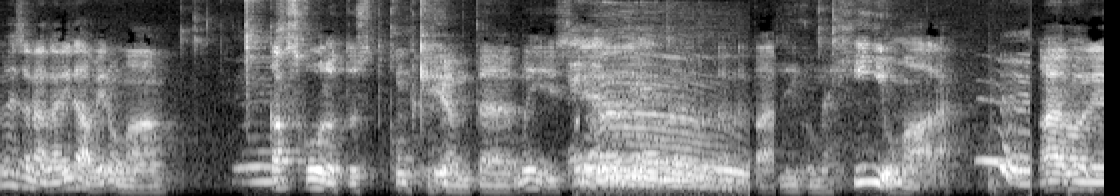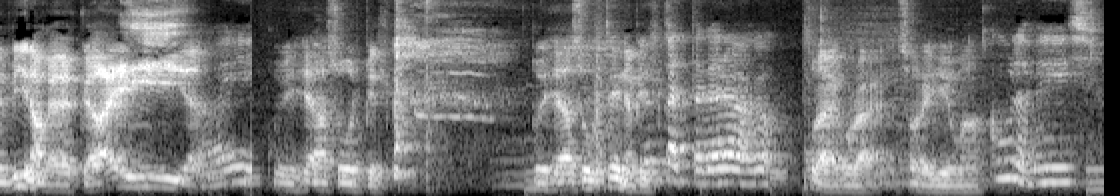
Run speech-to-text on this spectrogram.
ühesõnaga Ida-Virumaa, kaks kuulutust, kumbki ei olnud mõis. Liigume Hiiumaale. ajalooline viinaköök ai, kui hea suur pilt. kui hea suur teine pilt. lõpetage ära, kuule, kuule, sorry Hiiumaa, kuule mees.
